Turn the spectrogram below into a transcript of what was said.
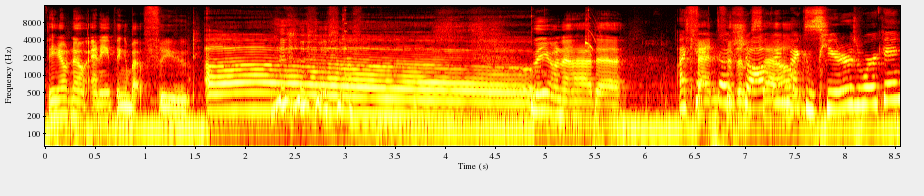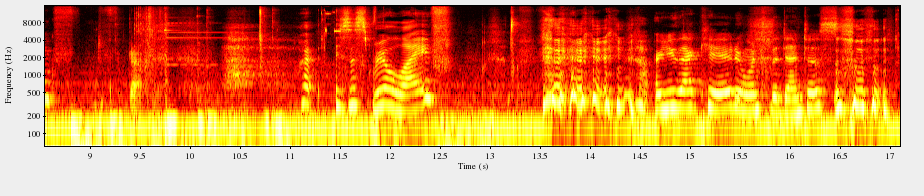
They don't know anything about food. Oh. They don't know how to. I can't go shopping. My computer's working. What? Is this real life? Are you that kid who went to the dentist?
